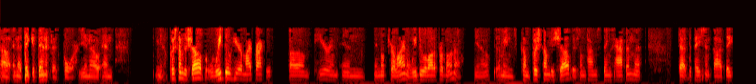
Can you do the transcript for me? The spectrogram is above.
uh, and that they could benefit for you know and you know push come to shove we do here in my practice um here in in in North Carolina we do a lot of pro bono you know i mean come push come to shove is sometimes things happen that that the patient uh they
